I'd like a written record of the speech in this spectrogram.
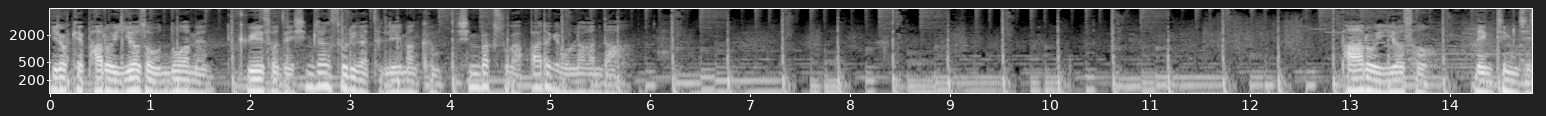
이렇게 바로 이어서 운동하면 귀에서 내 심장 소리가 들릴 만큼 심박수가 빠르게 올라간다. 바로 이어서 냉찜질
